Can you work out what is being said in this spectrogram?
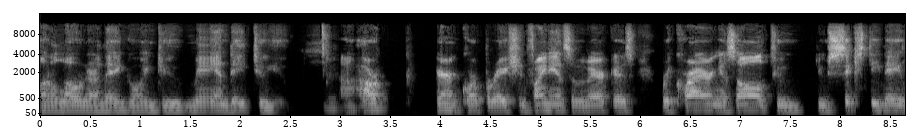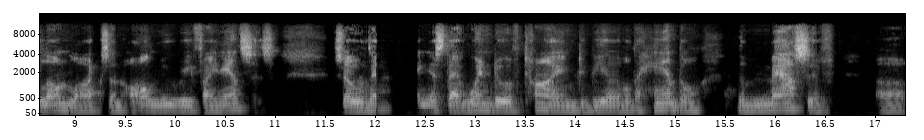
on a loan are they going to mandate to you? Uh, our parent corporation, Finance of America, is requiring us all to do 60-day loan locks on all new refinances. So Oh, that us that window of time to be able to handle the massive uh,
